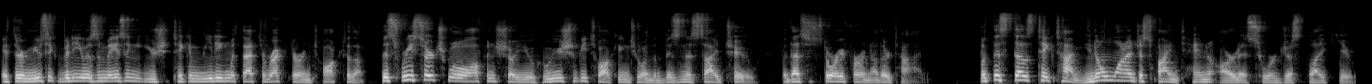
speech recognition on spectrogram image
If their music video is amazing, you should take a meeting with that director and talk to them. This research will often show you who you should be talking to on the business side too, but that's a story for another time. But this does take time. You don't want to just find 10 artists who are just like you.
